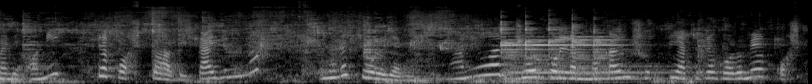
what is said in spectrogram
মানে অনেকটা কষ্ট হবে। তাই জন্য ওনারা চলে যাবেন। আমিও আর জোর করলাম না, কারণ সত্যি এতটা গরমে কষ্ট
